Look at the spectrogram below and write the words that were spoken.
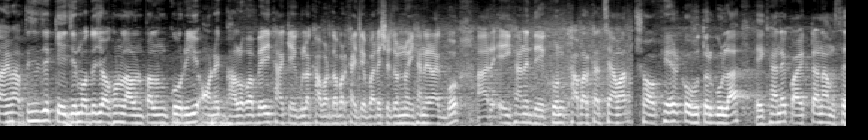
তো আমি ভাবতেছি যে কেজির মধ্যে যখন লালন পালন করি, অনেক ভালোভাবেই থাকে, এগুলো খাবার দাবার খাইতে পারে, সেজন্য এখানে রাখব। আর এইখানে দেখুন, খাবার খাচ্ছে আমার শখের কবুতরগুলা। এখানে কয়েকটা নামছে,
